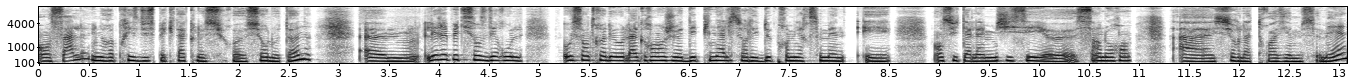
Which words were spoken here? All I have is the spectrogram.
en salle, une reprise du spectacle sur, euh, sur l'automne. Euh, les répétitions se déroulent au Centre Léo Lagrange d'Épinal sur les deux premières semaines et ensuite à la MJC euh, Saint-Laurent sur la troisième semaine.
